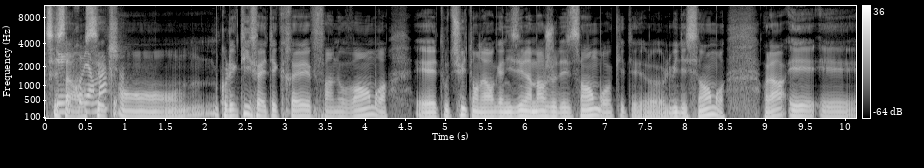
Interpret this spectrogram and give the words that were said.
C'est ça. Le collectif a été créé fin novembre et tout de suite on a organisé la marche de décembre, qui était le 8 décembre. Voilà. Et,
